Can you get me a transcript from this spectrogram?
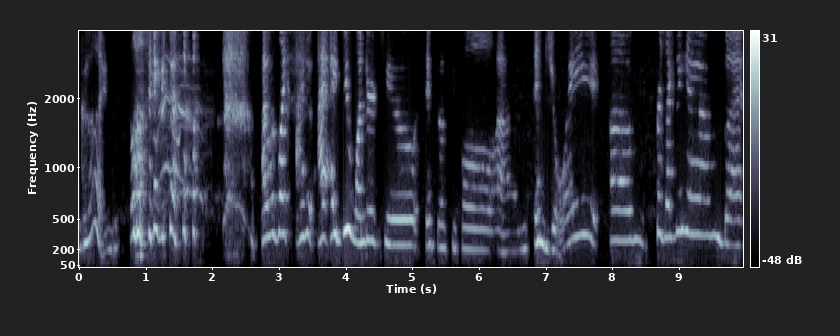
good. Like, I was like, I, do, I, I do wonder too if those people um, enjoy um, protecting him. But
